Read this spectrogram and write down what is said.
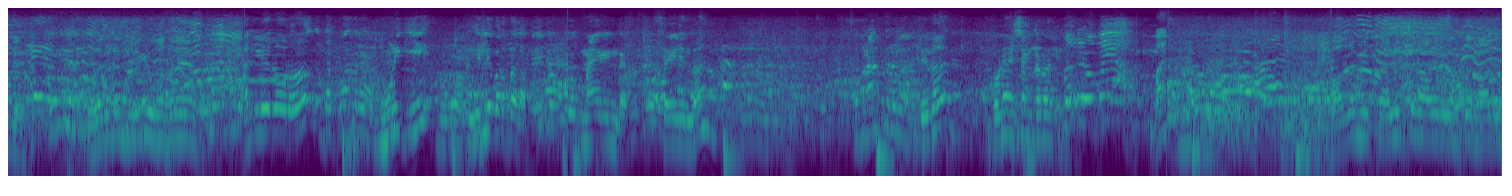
ಇದೆ. ಒಳಗಡೆ ಮುಳುಗಿ ಹೋದ್ರೆ ಅಲ್ಲಿರೋರು ಮುಳುಗಿ ಇಲ್ಲಿ ಬರ್ತಾರ. ಮ್ಯಾಗ ಹಿಂಗ ಸೈಡಿಂದ ಇದು. ಶಂಕರ. ಬಾದಾಮಿ ತಾಲೂಕಿನಾಗಿರುವಂತ ನಾಡು.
